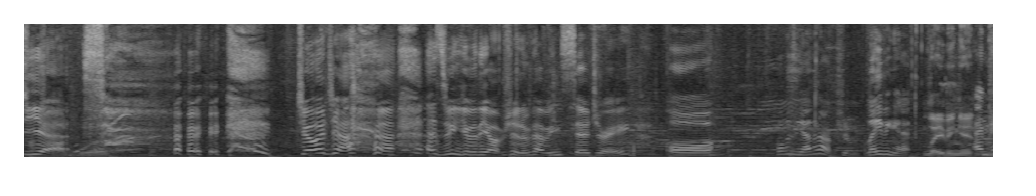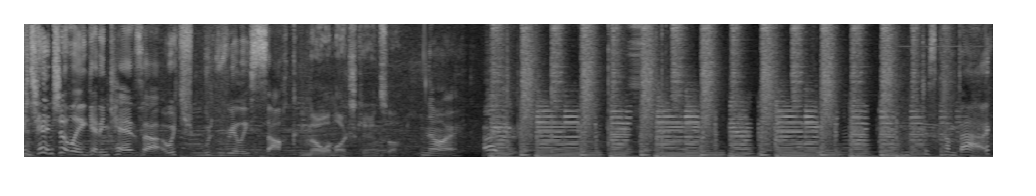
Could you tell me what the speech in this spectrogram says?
Yeah. Georgia has been given the option of having surgery or what was the other option? Leaving it. Leaving it. And and potentially getting cancer, which would really suck. no one likes cancer. No. I... Just come back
